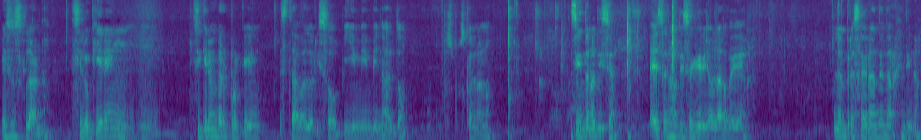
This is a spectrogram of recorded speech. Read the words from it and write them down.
Eso es Klarna. Si lo quieren, mm, si quieren ver por qué está valorizado bien, bien, bien alto, pues búsquenlo, ¿no? Siguiente noticia. Esa es la noticia que quería hablar de la empresa grande en Argentina.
